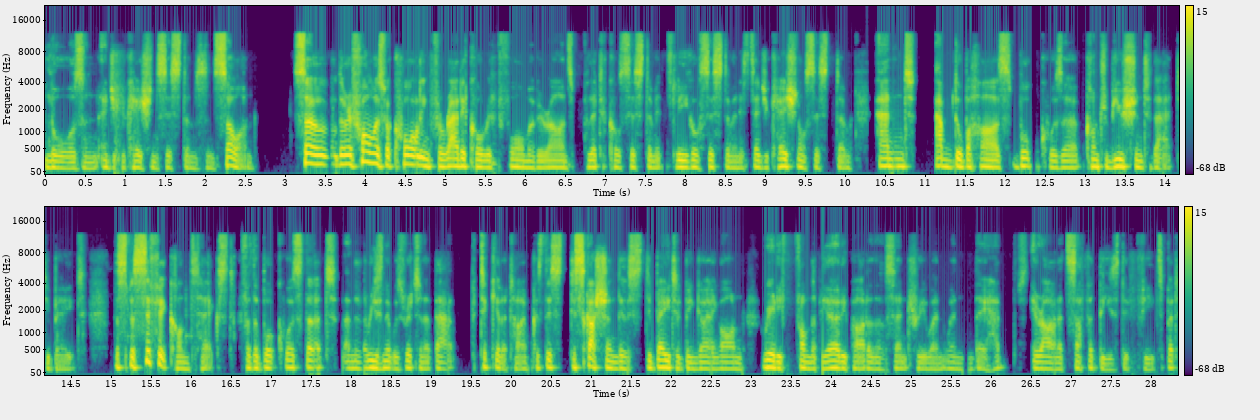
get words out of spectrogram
laws and education systems and so on. So the reformers were calling for radical reform of Iran's political system, its legal system, and its educational system. And Abdul Baha's book was a contribution to that debate. The specific context for the book was that, and the reason it was written at that particular time because this discussion, this debate had been going on really from the early part of the century when when they had Iran had suffered these defeats. But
